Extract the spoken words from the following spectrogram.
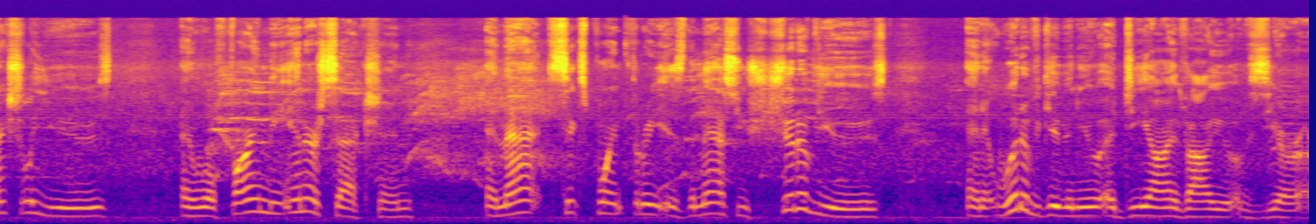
actually used, and we'll find the intersection, and that 6.3 is the mass you should have used, and it would have given you a DI value of 0.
